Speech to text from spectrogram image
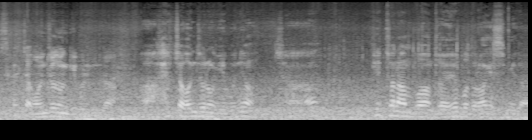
살짝 얹어놓은 기분입니다. 아, 살짝 얹어놓은 기분이요. 자, 피턴 한번 더 해보도록 하겠습니다.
